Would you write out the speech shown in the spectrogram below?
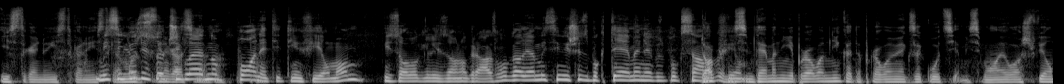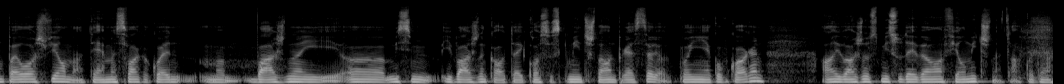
istrajno, istrajno, istrajno. Mislim, ljudi su očigledno neka- poneti tim filmom iz ovog ili iz onog razloga, ali ja mislim više zbog teme nego zbog samog Dobro, filma. mislim, tema nije problem nikada, problem je egzekucija. Mislim, ovo je loš film, pa je loš film, a tema svakako je važna i, uh, mislim, i važna kao taj kosovski mit šta on predstavlja, koji je njegov koran, ali važno u smislu da je veoma filmična, tako da...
